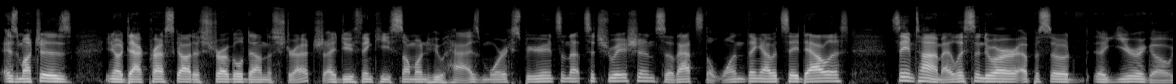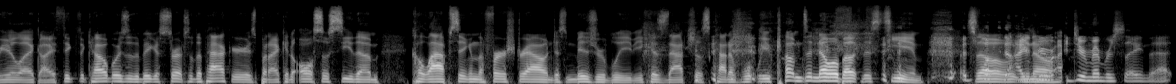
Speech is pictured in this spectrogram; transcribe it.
as much as you know Dak Prescott has struggled down the stretch, I do think he's someone who has more experience in that situation. So that's the one thing I would say Dallas. Same time, I listened to our episode a year ago. You're like, I think the Cowboys are the biggest threat to the Packers, but I could also see them collapsing in the first round just miserably because that's just kind of what we've come to know about this team. So, funny, I, you do, know- I do remember saying that.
